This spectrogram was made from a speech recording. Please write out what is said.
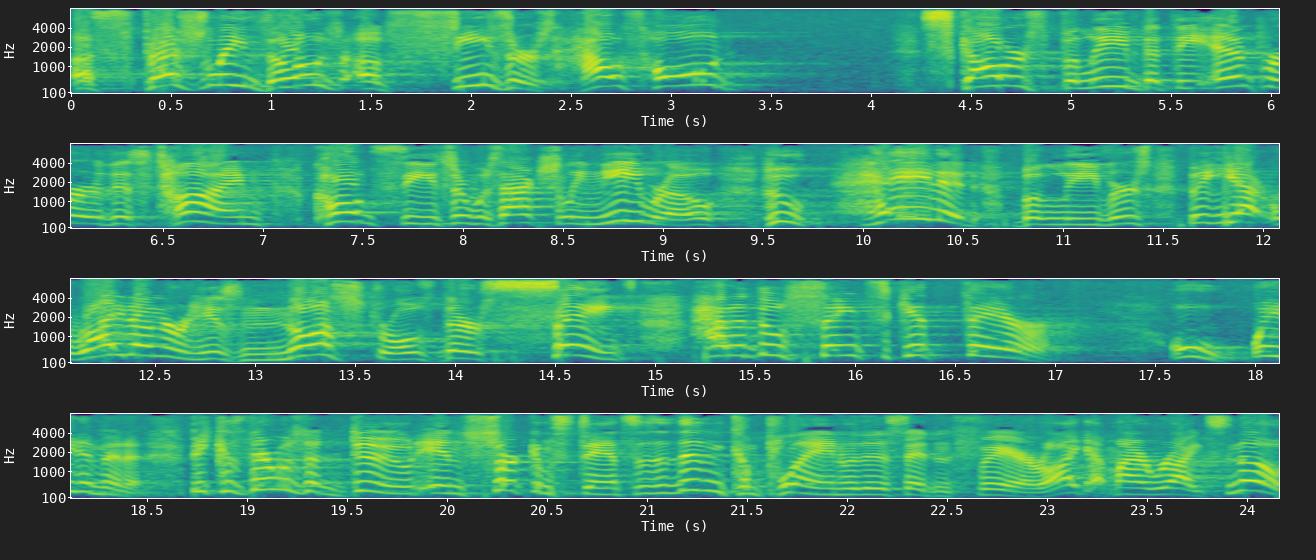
Especially those of Caesar's household? Scholars believe that the emperor this time, called Caesar, was actually Nero, who hated believers, but yet right under his nostrils, they're saints. How did those saints get there? Oh, wait a minute. Because there was a dude in circumstances that didn't complain with this isn't fair. I got my rights. No,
